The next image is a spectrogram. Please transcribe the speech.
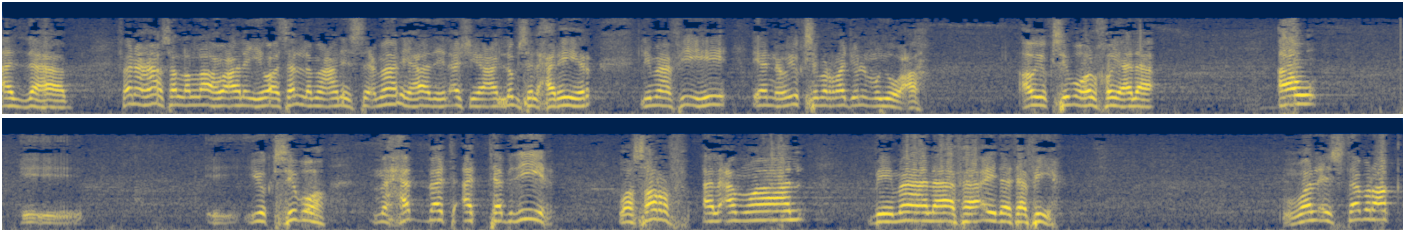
الذهب. فنهى صلى الله عليه وسلم عن استعمال هذه الأشياء عن لبس الحرير لما فيه لأنه يكسب الرجل ميوعة أو يكسبه الخيلاء أو يكسبه محبة التبذير وصرف الأموال بما لا فائدة فيه. والاستبرق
